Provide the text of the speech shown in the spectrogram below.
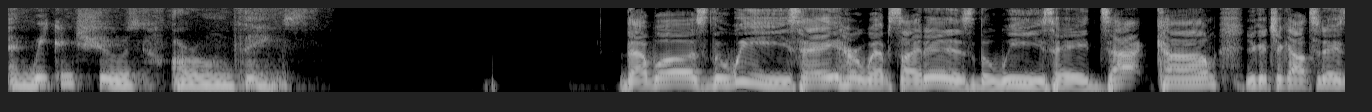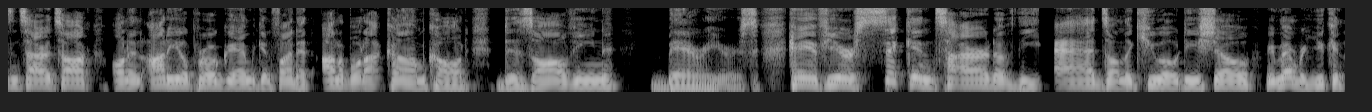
and we can choose our own things. That was Louise Hay. Her website is louisehay.com. You can check out today's entire talk on an audio program you can find at audible.com called Dissolving barriers. Hey, if you're sick and tired of the ads on the QOD show, remember you can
